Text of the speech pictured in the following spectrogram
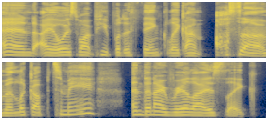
And I always want people to think like I'm awesome and look up to me. And then I realize like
